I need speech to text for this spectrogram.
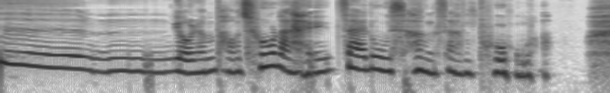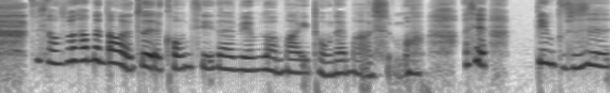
是嗯，有人跑出来 在路上散步吗？就想说他们到底对着空气在那边乱骂一通，在骂什么？而且并不是。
